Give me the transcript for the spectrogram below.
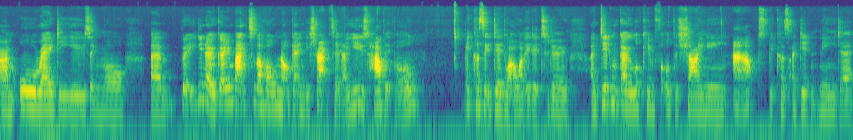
I'm already using more. Um, but you know, going back to the whole not getting distracted, I used Habit Bull because it did what I wanted it to do. I didn't go looking for other shiny apps because I didn't need it.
